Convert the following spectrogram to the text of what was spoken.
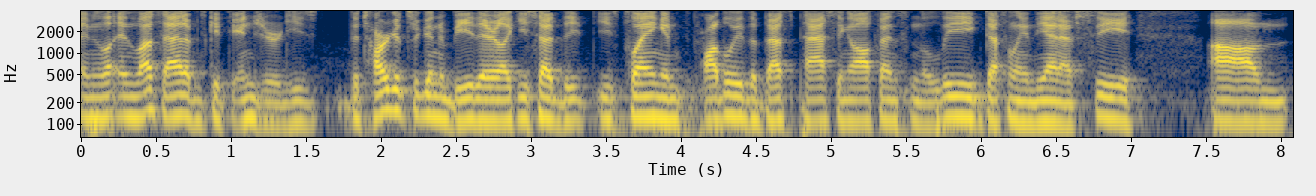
unless Adams gets injured, he's the targets are going to be there. Like you said, the, he's playing in probably the best passing offense in the league, definitely in the NFC. Um,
